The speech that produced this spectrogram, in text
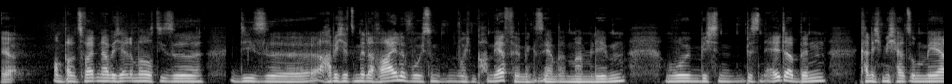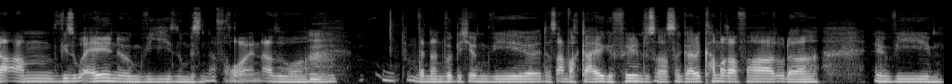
Ja. Und beim zweiten habe ich halt immer noch diese, diese, habe ich jetzt mittlerweile, wo ich so, wo ich ein paar mehr Filme gesehen habe in meinem Leben, wo ich ein bisschen, ein bisschen älter bin, kann ich mich halt so mehr am visuellen irgendwie so ein bisschen erfreuen. Also, Mhm. Wenn dann wirklich irgendwie das einfach geil gefilmt ist, du hast eine geile Kamerafahrt oder irgendwie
